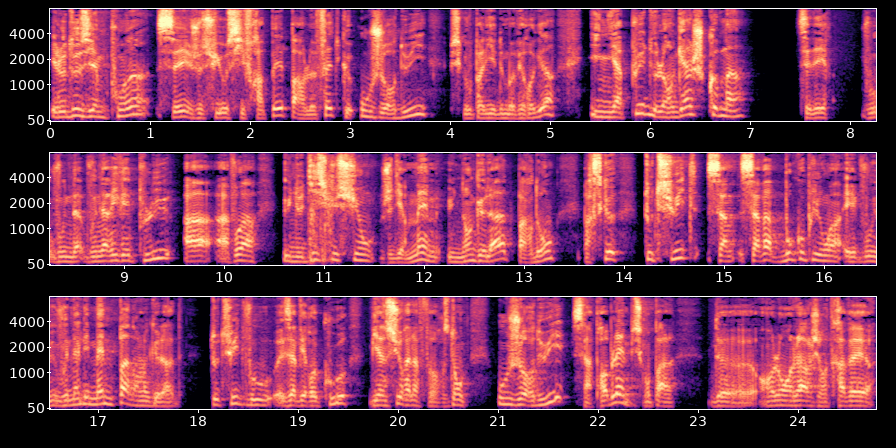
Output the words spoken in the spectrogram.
Et le deuxième point, c'est, je suis aussi frappé par le fait qu'aujourd'hui, puisque vous parliez de mauvais regard, il n'y a plus de langage commun. C'est-à-dire, vous, vous, n'arrivez plus à avoir une discussion, je veux dire même une engueulade, pardon, parce que tout de suite, ça, va beaucoup plus loin et vous, vous n'allez même pas dans l'engueulade. Tout de suite, vous avez recours, bien sûr, à la force. Donc aujourd'hui, c'est un problème, puisqu'on parle de, en long, en large et en travers,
